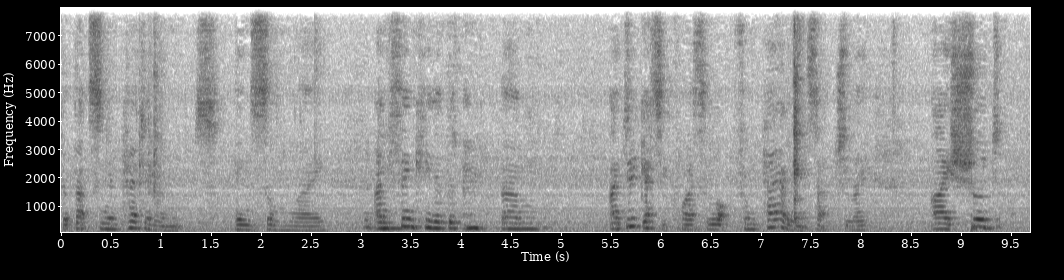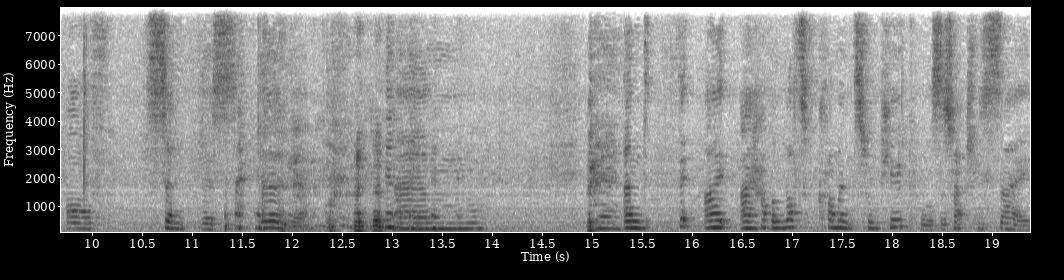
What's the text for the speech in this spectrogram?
that that's an impediment in some way? I'm thinking of the, um, I do get it quite a lot from parents actually. I should have sent this earlier. um, and th- I, I have a lot of comments from pupils that actually say,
